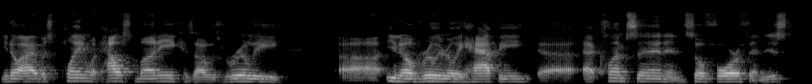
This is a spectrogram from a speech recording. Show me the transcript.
you know, I was playing with house money because I was really, uh, you know, really really happy uh, at Clemson and so forth, and just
